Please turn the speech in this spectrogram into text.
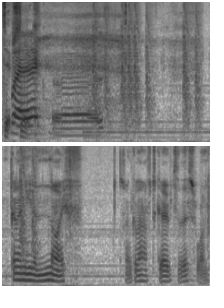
Dipstick. Gonna need a knife, so I'm gonna have to go over to this one.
